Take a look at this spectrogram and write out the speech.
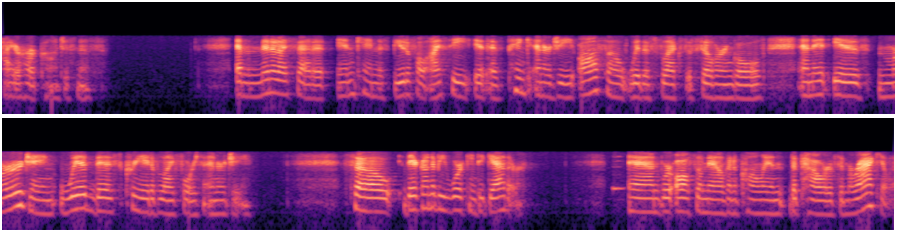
higher heart consciousness. And the minute I said it, in came this beautiful, I see it as pink energy, also with a flecks of silver and gold. And it is merging with this creative life force energy. So they're going to be working together. And we're also now going to call in the power of the miraculous.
